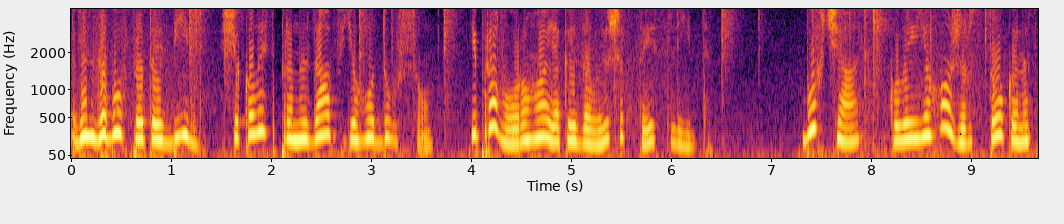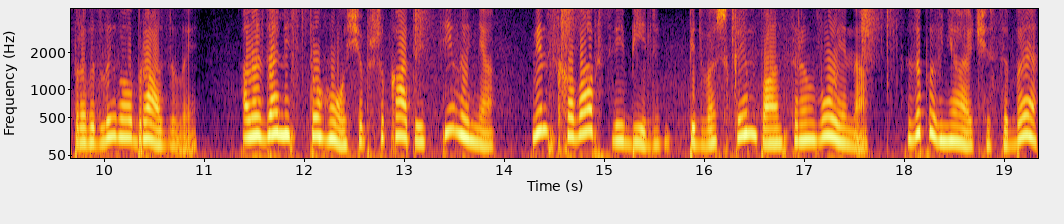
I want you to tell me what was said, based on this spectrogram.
Він забув про той біль, що колись пронизав його душу, і про ворога, який залишив цей слід. Був час, коли його жорстоко і несправедливо образили, але замість того, щоб шукати зцілення, він сховав свій біль під важким панцирем воїна, запевняючи себе,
